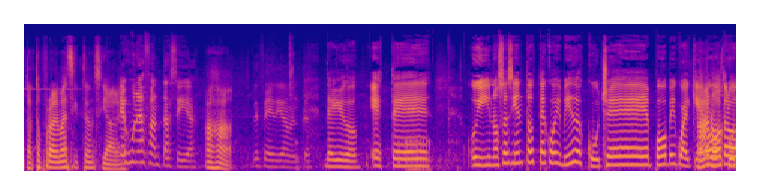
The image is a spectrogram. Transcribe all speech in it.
tantos problemas existenciales. es una fantasía, Ajá. definitivamente. There you go. Este... Y no se sienta usted cohibido, escuche pop y cualquier Ah, no, otro.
